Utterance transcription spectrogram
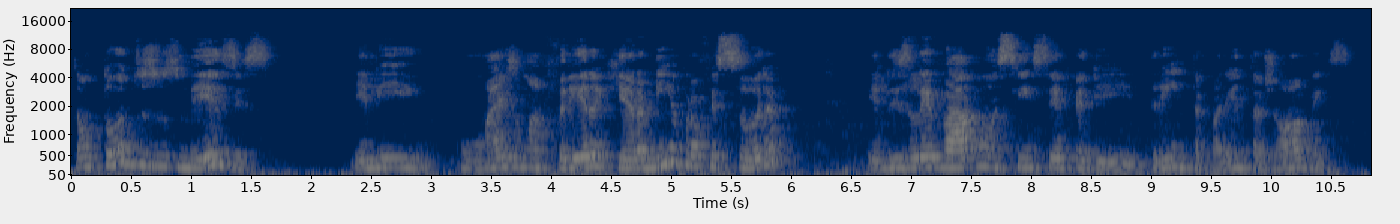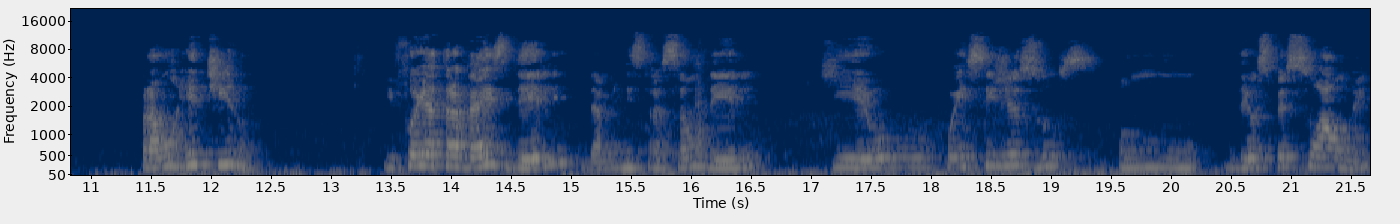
Então, todos os meses, ele, com mais uma freira que era minha professora, eles levavam assim cerca de 30, 40 jovens para um retiro. E foi através dele, da ministração dele, que eu conheci Jesus como um Deus pessoal, né?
